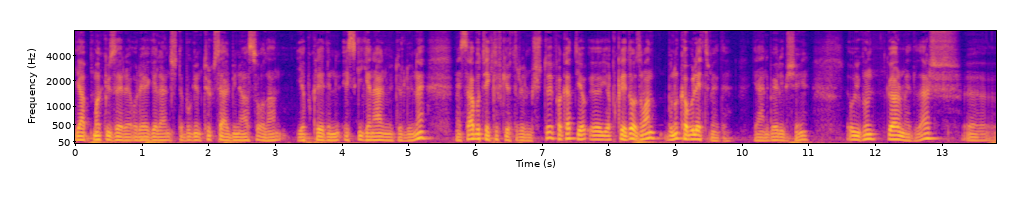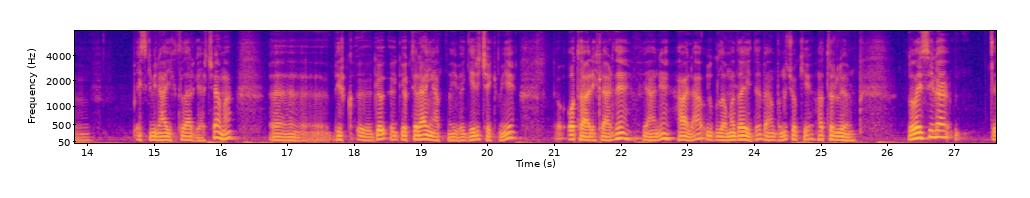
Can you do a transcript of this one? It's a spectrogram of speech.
yapmak üzere oraya gelen işte bugün Türksel binası olan Yapı Kredi'nin eski genel müdürlüğüne mesela bu teklif götürülmüştü. Fakat Yapı Kredi o zaman bunu kabul etmedi. Yani böyle bir şeyi uygun görmediler. Eski bina yıktılar gerçi ama bir gökdelen yapmayı ve geri çekmeyi o tarihlerde yani hala uygulamadaydı. Ben bunu çok iyi hatırlıyorum. Dolayısıyla e,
